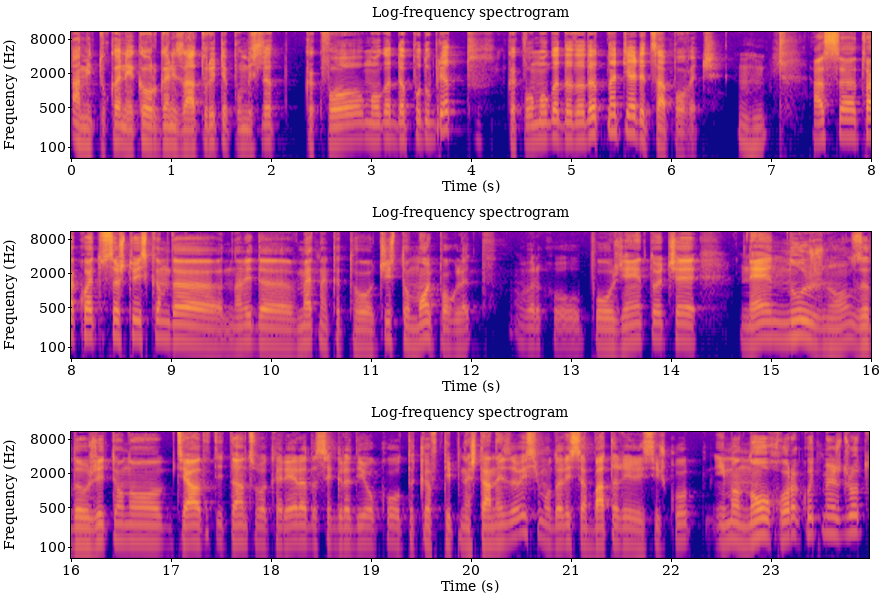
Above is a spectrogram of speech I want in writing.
Ами тук нека организаторите помислят какво могат да подобрят, какво могат да дадат на тия деца повече. Mm-hmm. Аз това, което също искам да, нали, да вметна като чисто мой поглед върху положението е, че не е нужно задължително цялата ти танцова кариера да се гради около такъв тип неща, независимо дали са батали или всичко. Има много хора, които между другото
